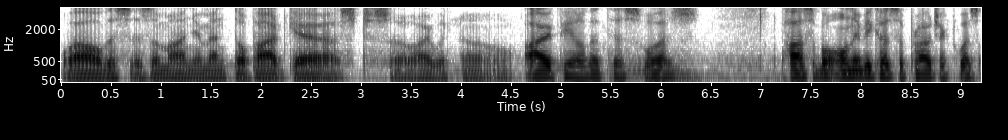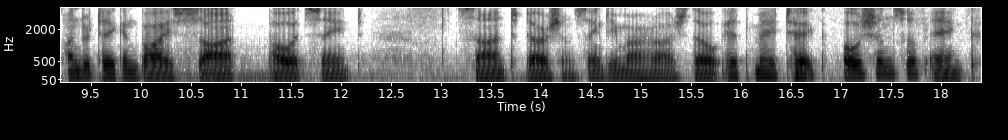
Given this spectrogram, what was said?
Well, this is a monumental podcast, so I would know. I feel that this was possible only because the project was undertaken by Sant, poet saint Sant Darshan Singh Ji Maharaj, though it may take oceans of ink.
